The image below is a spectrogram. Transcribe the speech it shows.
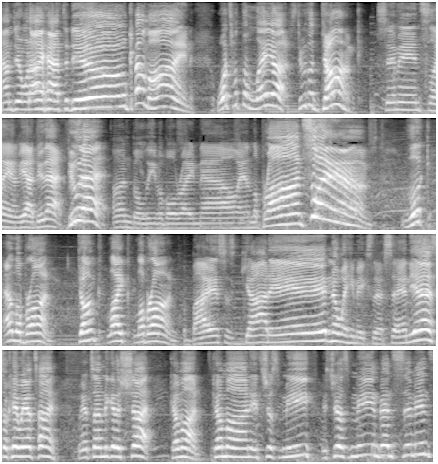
I'm doing what I have to do. Come on! What's with the layups? Do the dunk! Simmons slam. Yeah, do that. Do that! Unbelievable right now. And LeBron slams! Look at LeBron. Dunk like LeBron. Tobias has got it. No way he makes this. And yes, okay, we have time. We have time to get a shot. Come on. Come on. It's just me. It's just me and Ben Simmons.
